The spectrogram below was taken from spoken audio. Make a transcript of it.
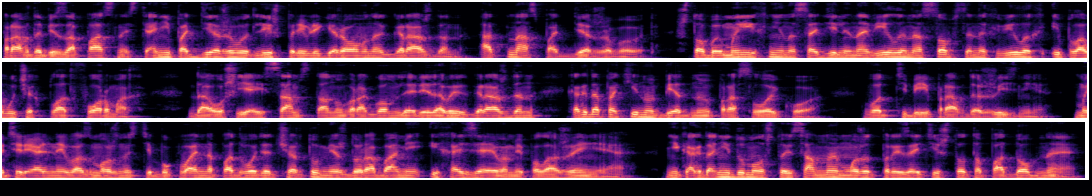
Правда, безопасность они поддерживают лишь привилегированных граждан, от нас поддерживают, чтобы мы их не насадили на вилы на собственных виллах и плавучих платформах. Да уж я и сам стану врагом для рядовых граждан, когда покину бедную прослойку. Вот тебе и правда жизни. Материальные возможности буквально подводят черту между рабами и хозяевами положения. Никогда не думал, что и со мной может произойти что-то подобное,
